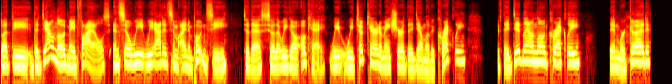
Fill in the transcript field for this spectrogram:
but the the download made files. And so we we added some idempotency to this so that we go, okay, we we took care to make sure they downloaded correctly. If they did download correctly, then we're good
